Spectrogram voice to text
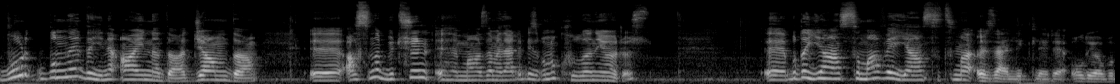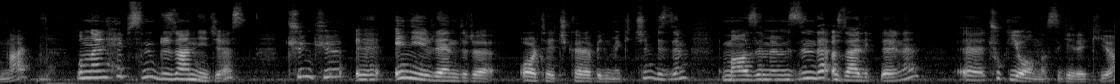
Bu, bunları da yine aynada, camda, e, aslında bütün e, malzemelerde biz bunu kullanıyoruz. E, bu da yansıma ve yansıtma özellikleri oluyor bunlar. Bunların hepsini düzenleyeceğiz. Çünkü e, en iyi render'ı ortaya çıkarabilmek için bizim malzememizin de özelliklerinin e, çok iyi olması gerekiyor.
